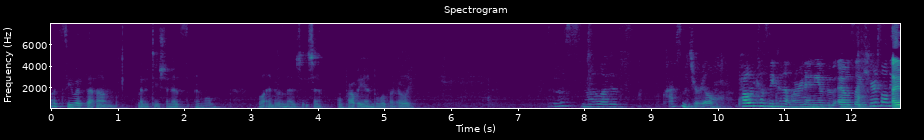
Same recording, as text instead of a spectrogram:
Let's see what the um, meditation is, and we'll we'll end with a meditation. We'll probably end a little bit early. There's not a lot of class material. Probably because we couldn't learn any of the. I was like, here's all these I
